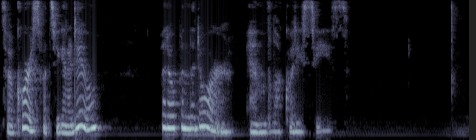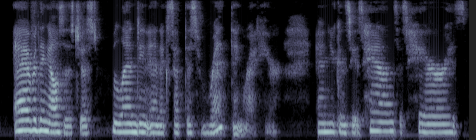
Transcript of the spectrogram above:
So, of course, what's he going to do? But open the door and look what he sees. Everything else is just blending in except this red thing right here. And you can see his hands, his hair, his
